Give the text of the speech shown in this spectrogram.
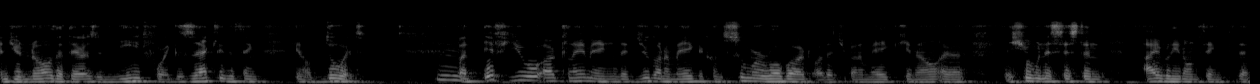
and you know that there is a need for exactly the thing, you know, do it. But if you are claiming that you're going to make a consumer robot or that you're going to make, you know, a, a human assistant, I really don't think that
